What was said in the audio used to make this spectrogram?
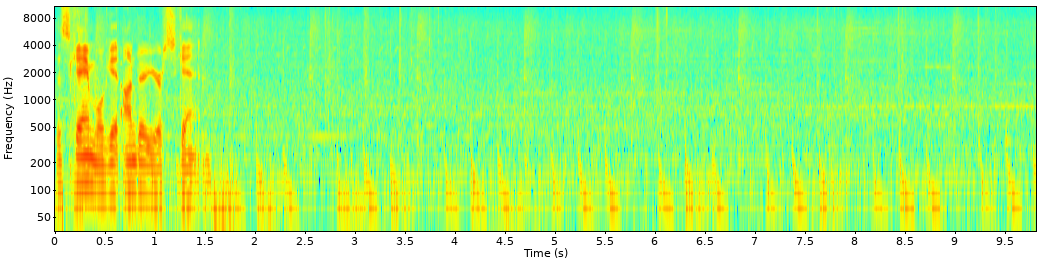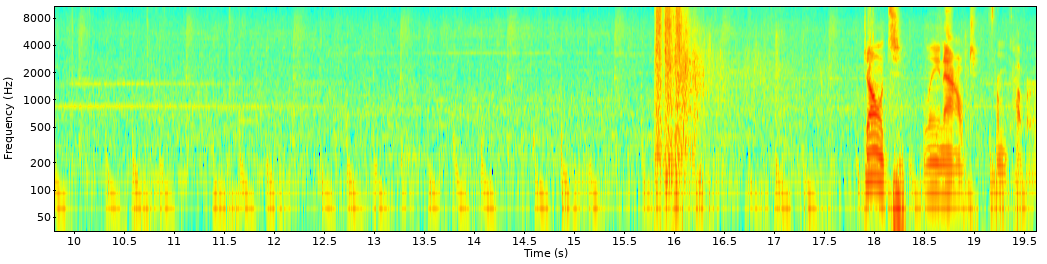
This game will get under your skin. Don't lean out from cover.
